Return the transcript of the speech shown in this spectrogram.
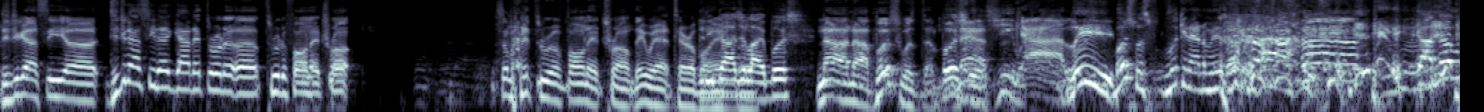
Did you guys see? Uh, did you guys see that guy that threw the uh, threw the phone at Trump? Somebody threw a phone at Trump. They were at terrible. Did he dodge it like Bush? Nah, nah. Bush was the Bush Bush was. Golly. Bush was looking at him. Looking at his eyes. Got another?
